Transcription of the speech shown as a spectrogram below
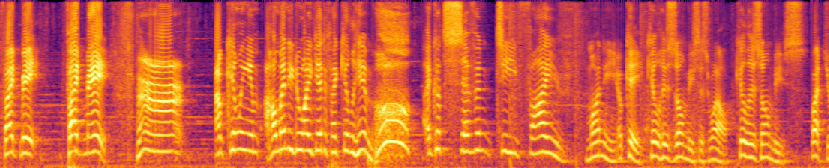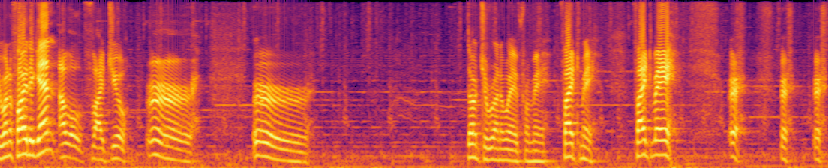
Fight me! Fight me! I'm killing him. How many do I get if I kill him? I got 75 money. Okay, kill his zombies as well. Kill his zombies. What, you want to fight again? I will fight you. Urgh. Urgh. Don't you run away from me. Fight me. Fight me. Urgh. Urgh.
